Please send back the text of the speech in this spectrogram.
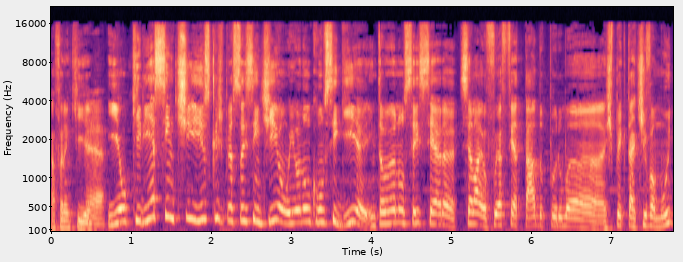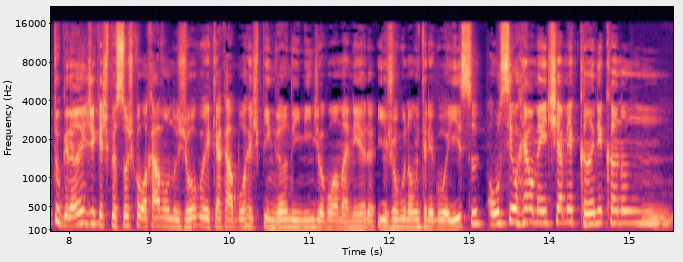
a franquia. É. E eu queria sentir isso que as pessoas sentiam e eu não conseguia. Então eu não sei se era, sei lá, eu fui afetado por uma expectativa muito grande que as pessoas colocavam no jogo e que acabou respingando em mim de alguma maneira e o jogo não entregou isso, ou se eu realmente a mecânica não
